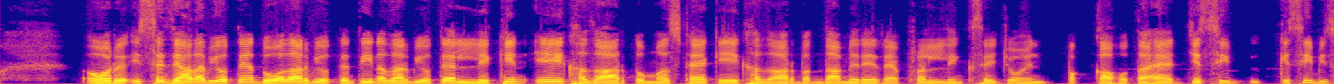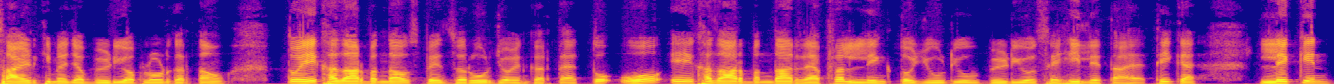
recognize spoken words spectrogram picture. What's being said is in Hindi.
और इससे ज़्यादा भी होते हैं, दो हज़ार भी होते हैं, तीन हज़ार भी होते हैं, लेकिन एक हज़ार तो मस्ट है कि एक हज़ार बंदा मेरे रेफरल लिंक से ज्वाइन पक्का होता है। जिस, किसी भी साइड की मैं जब वीडियो अपलोड करता हूँ तो एक हज़ार बंदा उस पर ज़रूर ज्वाइन करता है। तो वो एक हज़ार बंदा रेफरल लिंक तो यूट्यूब वीडियो से ही लेता है, ठीक है? लेकिन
